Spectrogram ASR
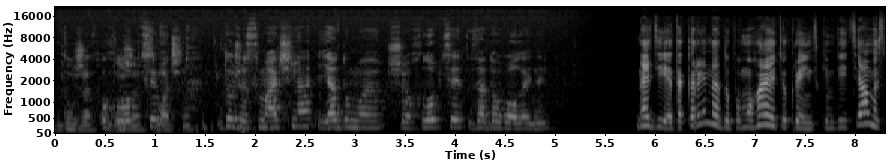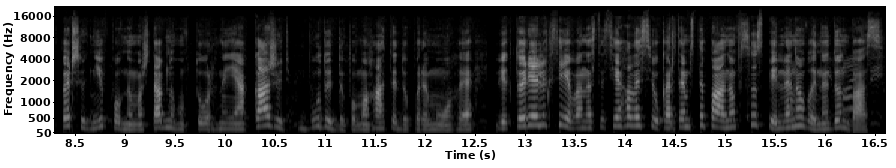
Дуже, У дуже смачно. дуже смачно. Я думаю, що хлопці задоволені. Надія та Карина допомагають українським бійцям із перших днів повномасштабного вторгнення. Кажуть, будуть допомагати до перемоги. Вікторія Олексєєва, Анастасія Галасюк, Артем Степанов, Суспільне новини, Донбас.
